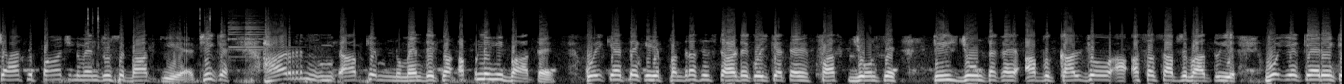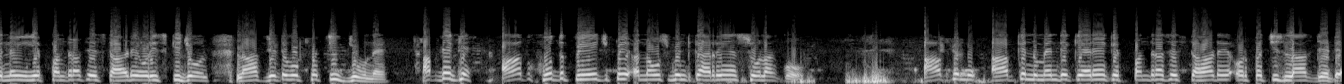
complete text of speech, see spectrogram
चार से पाँच नुमाइंदों से बात की है, ठीक है? हर आपके नुमाइंदे का अपने ही बात है। कोई कहता है कि ये पंद्रह से स्टार्ट है, कोई कहता है फ़र्स्ट जून से तीस जून तक है, अब कल जो असद साहब से बात हुई है, वो ये कह रहे हैं कि नहीं, ये पंद्रह से स्टार्ट है और इसकी जो लास्ट डेट है वो पच्चीस जून है। अब देखें, आप खुद पेज पे अनाउंसमेंट कर रहे हैं सोलह को। आपके आपके नुमाइंदे कह रहे हैं कि पंद्रह से स्टार्ट है और पच्चीस लास्ट डेट है।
